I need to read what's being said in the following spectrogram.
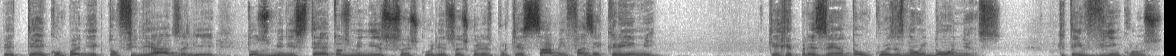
PT e companhia que estão filiados ali, todos os ministérios, todos os ministros são escolhidos, são escolhidos porque sabem fazer crime, porque representam coisas não idôneas, porque têm vínculos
